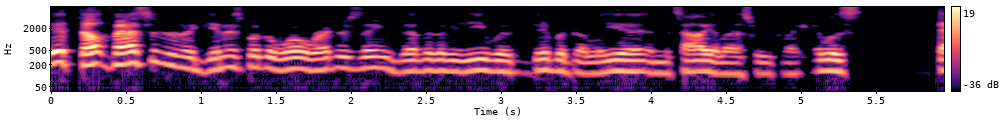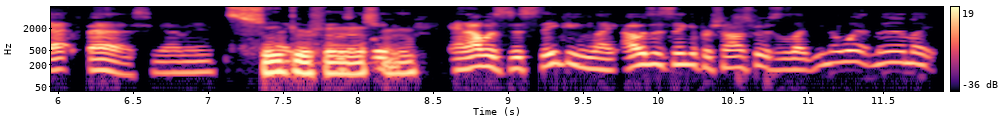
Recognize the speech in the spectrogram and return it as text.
It felt faster than the Guinness Book of World Records thing WWE would, did with Aliyah and Natalya last week. Like it was that fast. You know what I mean? Super Like, fast, man. And I was just thinking, like, I was just thinking for Shawn Spears, I was like, you know what, man, like,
